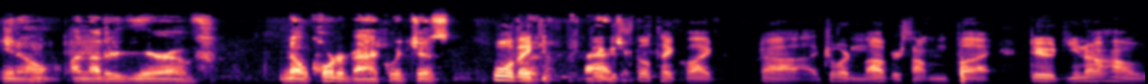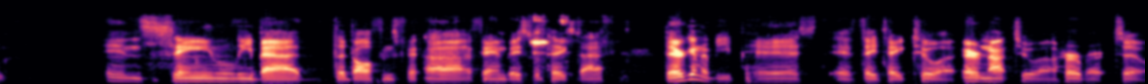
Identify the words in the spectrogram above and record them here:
you know, another year of no quarterback, which is Well, they with could they could still take like uh, Jordan Love or something. But dude, you know how insanely bad the Dolphins uh, fan base would take that. They're gonna be pissed if they take Tua or not Tua Herbert too.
